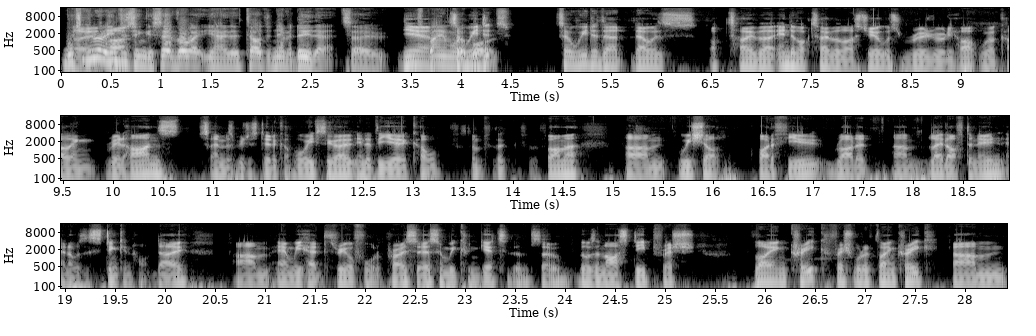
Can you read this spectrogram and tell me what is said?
Which is really interesting because they've always, you know, they're told to never do that. So Yeah. explain what so it we was. did. So we did that. That was October, end of October last year. It was really, really hot. We were culling red hinds, same as we just did a couple of weeks ago. End of the year, cull some for the for the farmer. Um, we shot quite a few right at um, late afternoon, and it was a stinking hot day. Um, and we had three or four to process, and we couldn't get to them. So there was a nice deep, fresh flowing creek, freshwater flowing creek, um,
